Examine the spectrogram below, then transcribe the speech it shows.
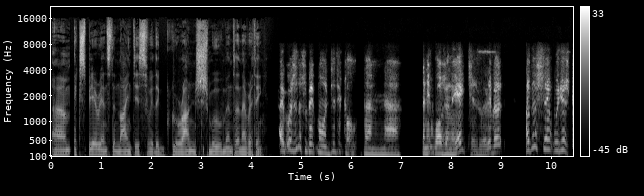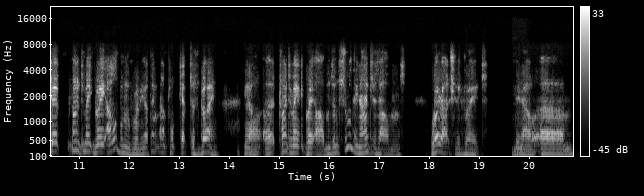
um, experience the 90s with the grunge movement and everything? It was a little bit more difficult than uh, than it was in the eighties, really. But I just think we just kept trying to make great albums. Really, I think that's what kept us going. You know, uh, trying to make great albums, and some of the nineties albums were actually great. You know, um,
